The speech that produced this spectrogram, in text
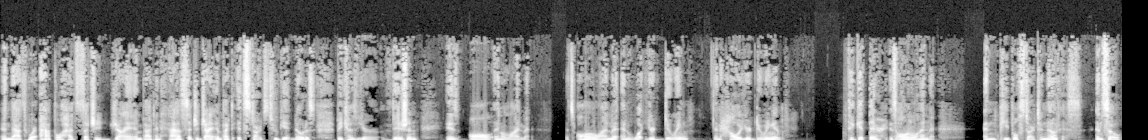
And that's where Apple had such a giant impact and has such a giant impact. It starts to get noticed because your vision is all in alignment. It's all in alignment and what you're doing and how you're doing it to get there is all in alignment and people start to notice. And so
